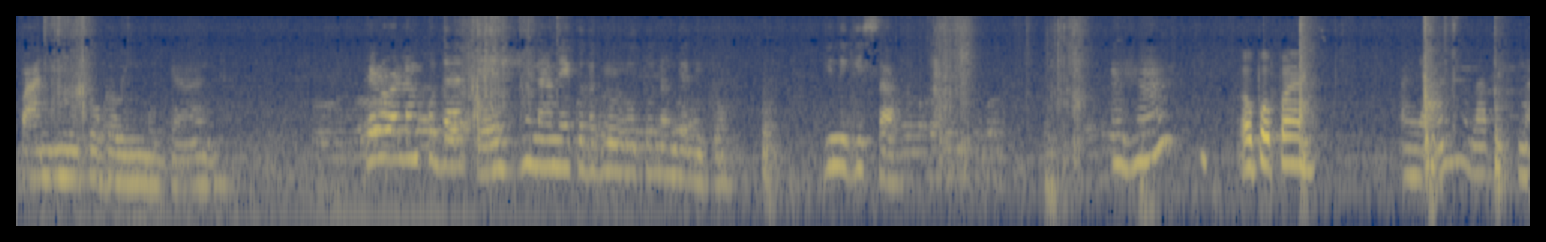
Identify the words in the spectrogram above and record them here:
paano luto gawin mo dyan. Pero alam ko dati, yung nanay ko nagluluto ng ganito. Ginigisa. Mhm. Opo, Pad. Ayan, malapit na.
